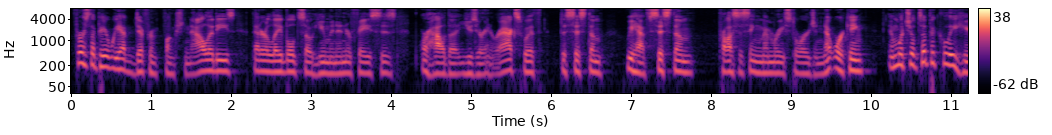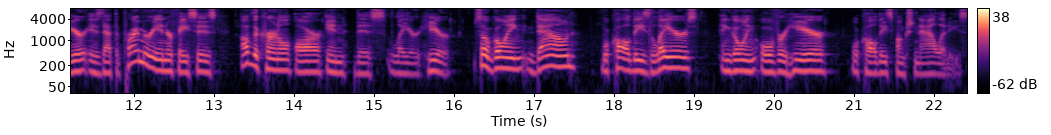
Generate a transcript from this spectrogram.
First up here, we have different functionalities that are labeled. So human interfaces or how the user interacts with the system. We have system, processing, memory, storage, and networking. And what you'll typically hear is that the primary interfaces of the kernel are in this layer here. So going down, we'll call these layers and going over here, we'll call these functionalities.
